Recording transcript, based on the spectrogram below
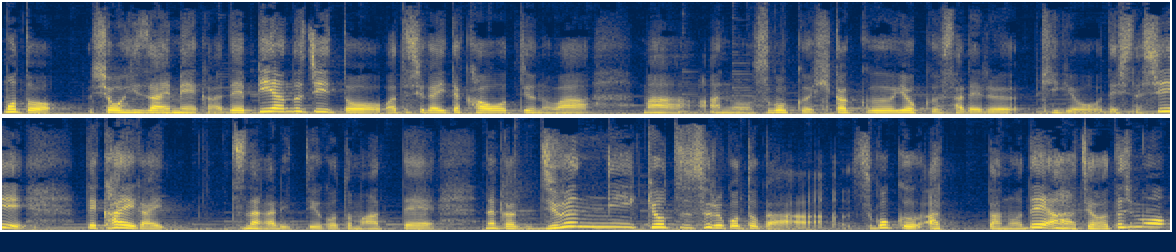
元消費財メーカーで P&G と私がいた花王っていうのはまあ、あのすごく比較よくされる企業でしたしで海外つながりっていうこともあってなんか自分に共通することがすごくあったのでああじゃあ私も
